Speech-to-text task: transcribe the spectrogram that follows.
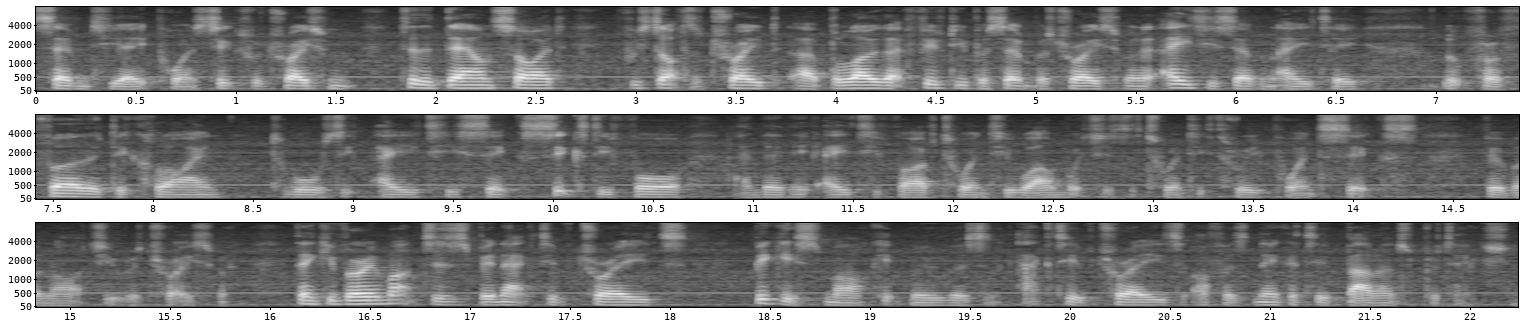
78.6 retracement. To the downside, if we start to trade uh, below that 50% retracement at 87.80, look for a further decline towards the 86.64 and then the 85.21 which is the 23.6 Fibonacci retracement. Thank you very much. This has been ActivTrades biggest market movers and ActivTrades offers negative balance protection.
